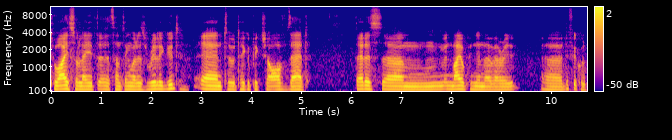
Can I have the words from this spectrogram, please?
to isolate uh, something that is really good and to take a picture of that. That is, um, in my opinion, a very uh, difficult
